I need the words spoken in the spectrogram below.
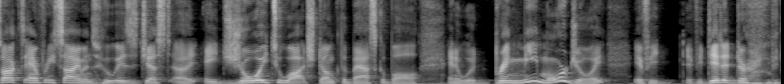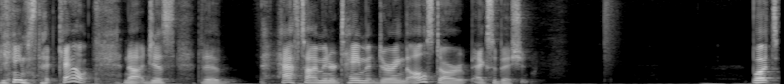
Talked Anfernee Simons, who is just a, a joy to watch dunk the basketball, and it would bring me more joy if he if he did it during the games that count, not just the halftime entertainment during the All Star exhibition. But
